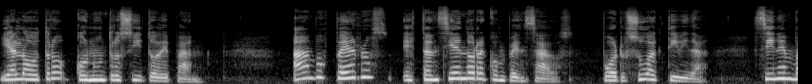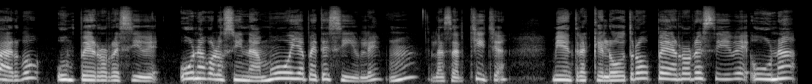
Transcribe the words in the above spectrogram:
y al otro con un trocito de pan. Ambos perros están siendo recompensados por su actividad. Sin embargo, un perro recibe una golosina muy apetecible, la salchicha, mientras que el otro perro recibe una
